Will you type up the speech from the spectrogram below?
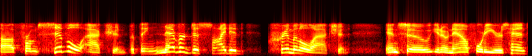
uh, from civil action, but they never decided criminal action. And so, you know, now 40 years hence,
